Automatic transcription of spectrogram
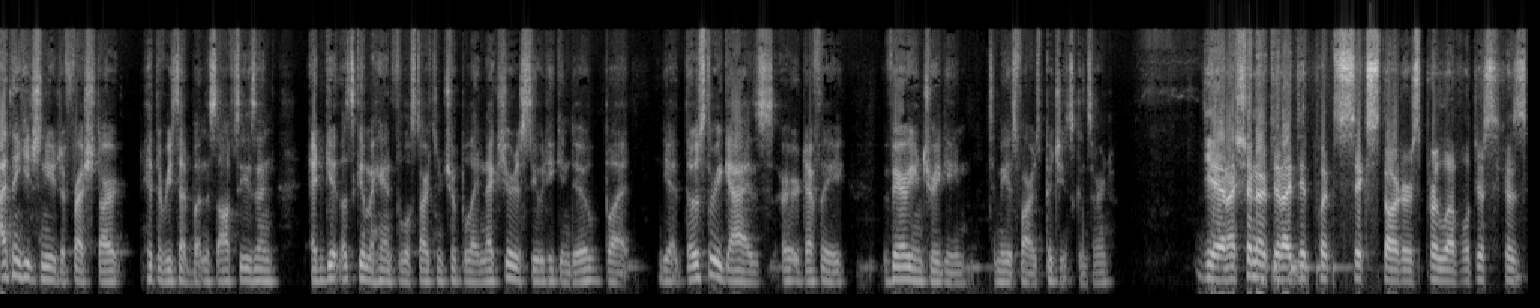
I think he just needed a fresh start, hit the reset button this offseason, and get let's give him a handful of starts in AAA next year to see what he can do. But yeah, those three guys are definitely very intriguing to me as far as pitching is concerned. Yeah, and I should note that I did put six starters per level just because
